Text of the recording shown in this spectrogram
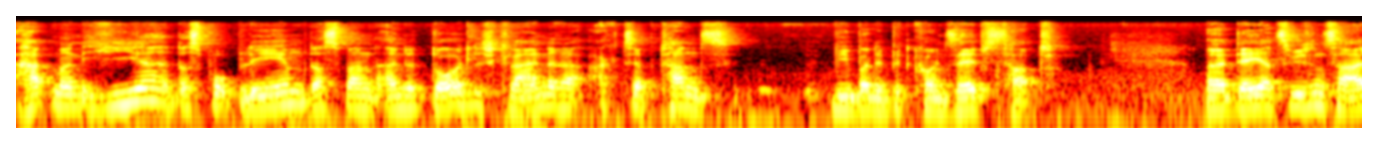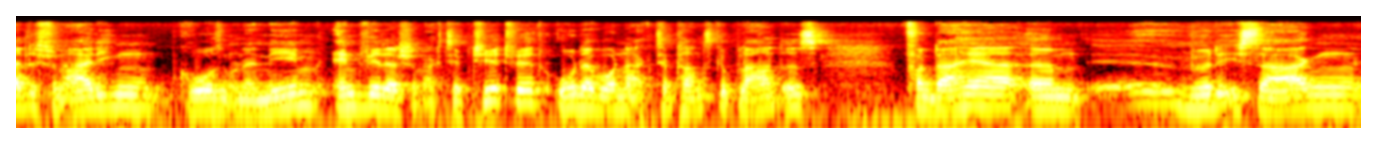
hat man hier das Problem, dass man eine deutlich kleinere Akzeptanz wie bei dem Bitcoin selbst hat, der ja zwischenzeitlich von einigen großen Unternehmen entweder schon akzeptiert wird oder wo eine Akzeptanz geplant ist. Von daher ähm, würde ich sagen,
